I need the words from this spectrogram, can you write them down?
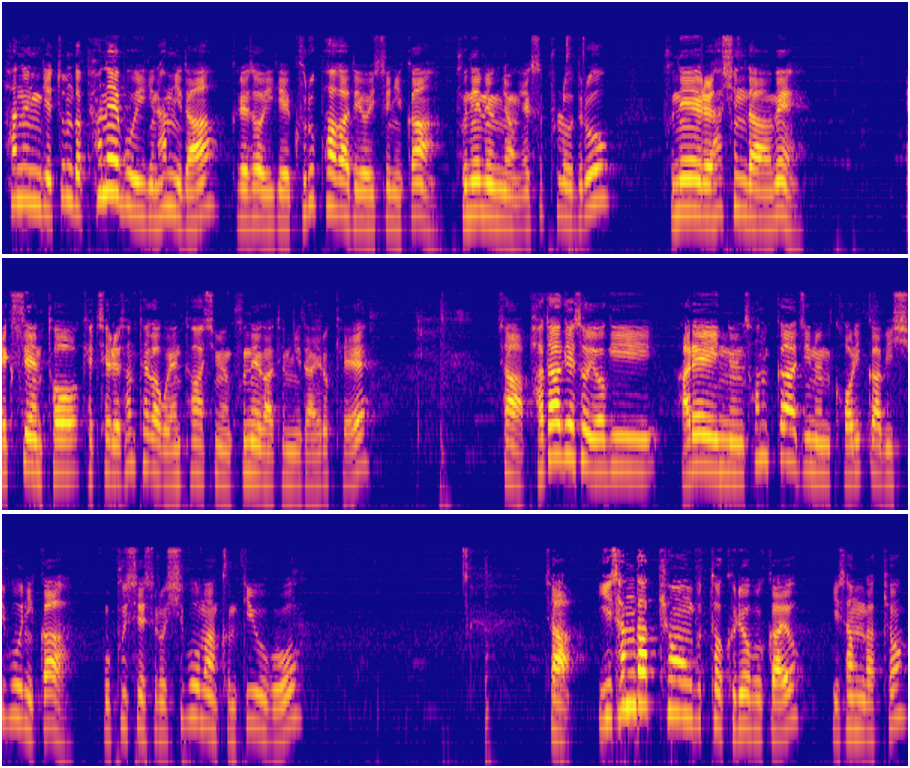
하는 게 좀 더 편해 보이긴 합니다. 그래서 이게 그룹화가 되어 있으니까 분해 명령 엑스플로드로 분해를 하신 다음에 X 엔터 개체를 선택하고 엔터 하시면 분해가 됩니다. 이렇게 자 바닥에서 여기 아래에 있는 선까지는 거리값이 15니까 오프셋으로 15만큼 띄우고. 자, 이 삼각형부터 그려볼까요? 이 삼각형.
